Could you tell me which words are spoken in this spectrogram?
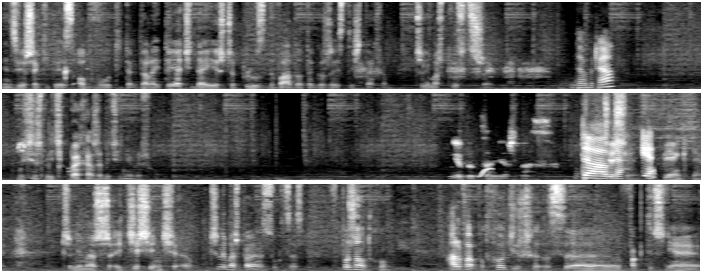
Więc wiesz, jaki to jest obwód i tak dalej. To ja Ci daję jeszcze plus dwa do tego, że jesteś techem. Czyli masz plus trzy. Dobra. Musisz mieć pecha, żeby Ci nie wyszło. Nie doceniasz nas. Dobra. 10. Jest. Pięknie. Czyli masz 10, e, czyli masz pełen sukces. W porządku. Alfa, podchodzisz z e, faktycznie.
